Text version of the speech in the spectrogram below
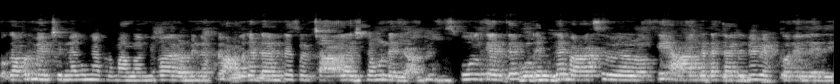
ఒకప్పుడు మేము చిన్నగా ఉన్నప్పుడు మా మమ్మీ వాళ్ళు వండినప్పుడు ఆలుగడ్డ అంటే అసలు చాలా ఇష్టం ఉండేది. స్కూల్కి వెళ్తే వెళ్తే బాక్స్లోకి ఆలుగడ్డ కర్రీనే పెట్టుకొని వెళ్ళేది.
